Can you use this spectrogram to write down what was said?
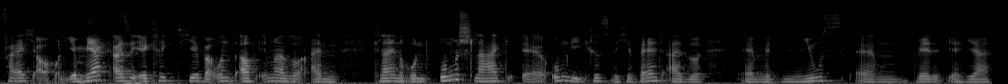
Feiere ich auch. Und ihr merkt also, ihr kriegt hier bei uns auch immer so einen kleinen Rundumschlag äh, um die christliche Welt. Also äh, mit News ähm, werdet ihr hier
